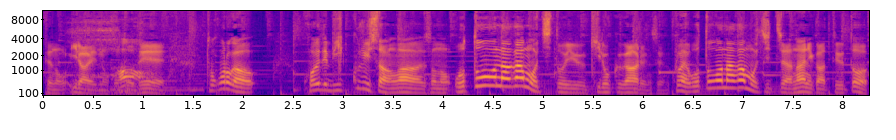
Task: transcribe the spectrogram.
ての以来のことで、ところがこれでびっくりしたのがその音長持ちという記録があるんですよ。これ音長持ちって何かっていうと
